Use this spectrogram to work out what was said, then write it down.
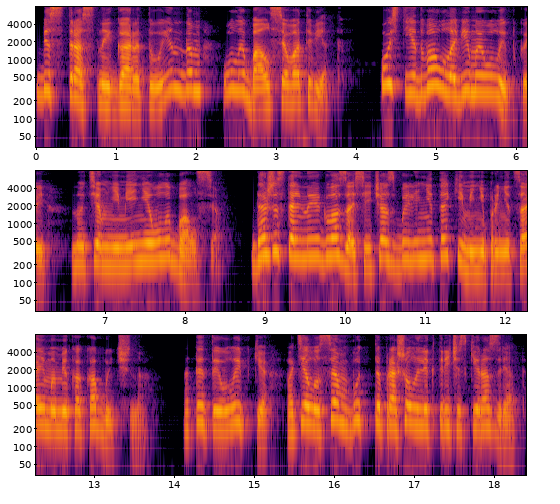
Бесстрастный Гаррет Уиндом улыбался в ответ. Пусть едва уловимой улыбкой, но тем не менее улыбался. Даже стальные глаза сейчас были не такими непроницаемыми, как обычно. От этой улыбки по телу Сэм будто прошел электрический разряд.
